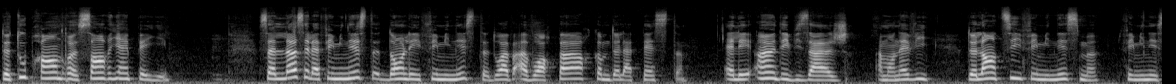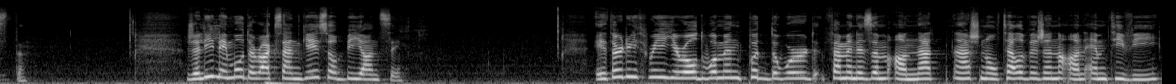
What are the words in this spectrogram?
de tout prendre sans rien payer. Celle-là, c'est la féministe dont les féministes doivent avoir peur comme de la peste. Elle est un des visages, à mon avis, de l'anti-féminisme féministe. Je lis les mots de Roxane Gay sur Beyoncé. A 33 year old woman put the word feminism on nat- national television on MTV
